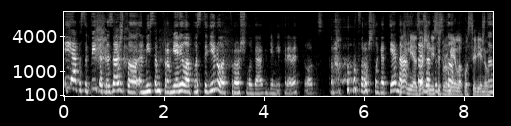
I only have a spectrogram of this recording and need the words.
I ako se pitate zašto nisam promijenila posteljinu od prošloga, gdje mi je krevet od pro- prošloga tjedna. Da, Mija, to je zašto nisi promijenila posteljinu? što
